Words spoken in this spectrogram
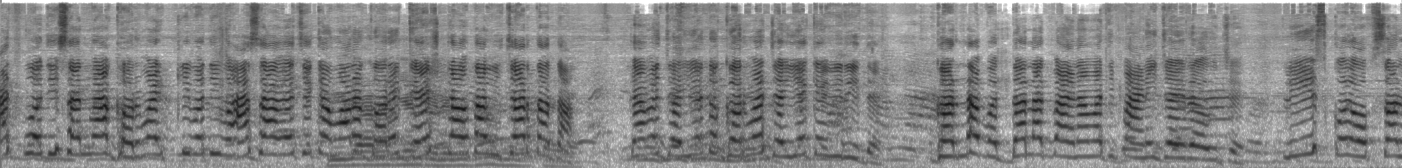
આજ પોઝિશનમાં ઘરમાં એટલી બધી વાસ આવે છે કે અમારા ઘરે ગેસ્ટ આવતા વિચારતા હતા. કે અમે જઈએ તો ઘરમાં જઈએ કેવી રીતે? ઘરના બધાના જ બાયણામાંથી પાણી જઈ રહ્યું છે. પ્લીઝ કોઈ ઓપ્શન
